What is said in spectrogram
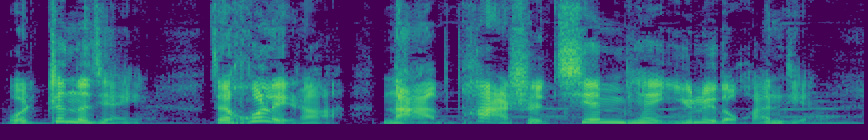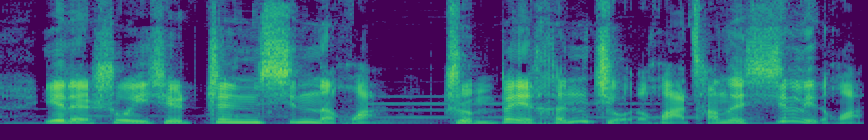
我真的建议，在婚礼上啊，哪怕是千篇一律的环节，也得说一些真心的话，准备很久的话，藏在心里的话。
